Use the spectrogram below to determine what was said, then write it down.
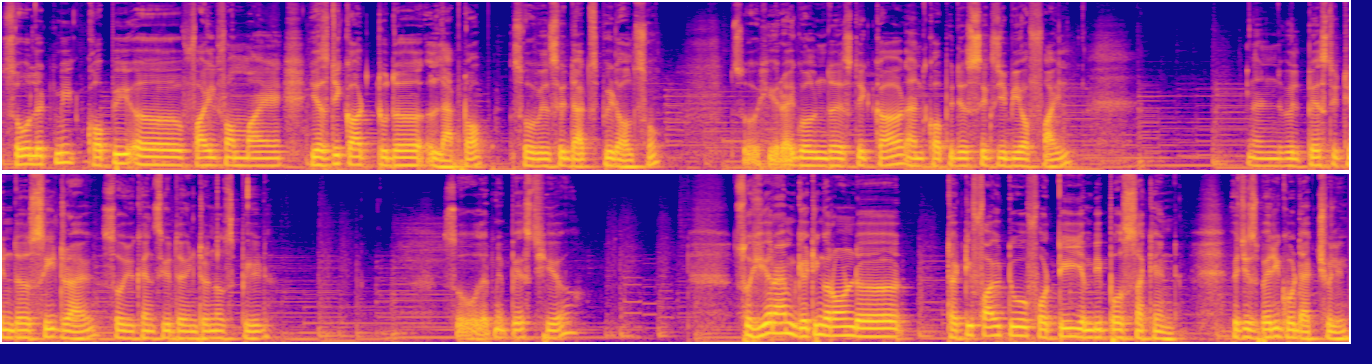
So let me copy a file from my SD card to the laptop. So we'll see that speed also. So here I go in the SD card and copy this 6 GB of file. And we'll paste it in the C drive so you can see the internal speed. So let me paste here so here I am getting around uh, 35 to 40 MB per second which is very good actually.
